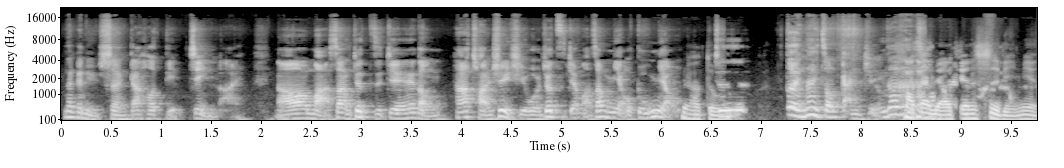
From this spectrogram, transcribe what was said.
那个女生刚好点进来，然后马上就直接那种她传讯息，我就直接马上秒读秒，秒读，就是。对那种感觉，你知道他在聊天室里面，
